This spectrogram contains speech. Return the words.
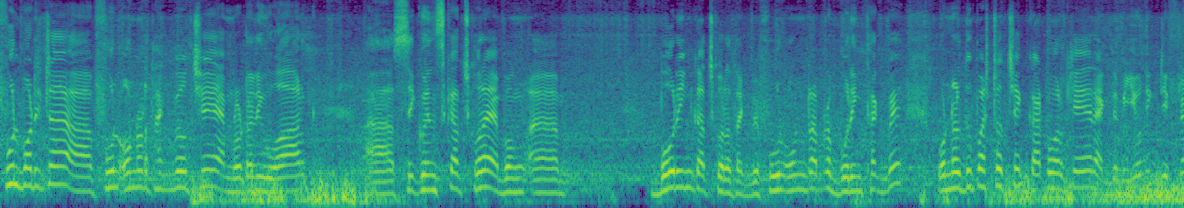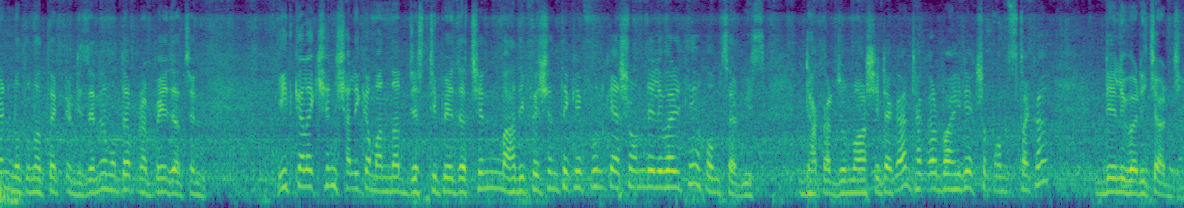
ফুল বডিটা ফুল ওনার থাকবে হচ্ছে এমব্রয়ডারি ওয়ার্ক সিকোয়েন্স কাজ করা এবং বোরিং কাজ করা থাকবে। ফুল ওনার আপনার বোরিং থাকবে। ওনার দুপাশটা হচ্ছে কাটওয়ার্কের একদম ইউনিক ডিফারেন্ট নতুনত্ব একটা ডিজাইনের মধ্যে আপনারা পেয়ে যাচ্ছেন। ঈদ কালেকশন শালিকা মান্নার ড্রেসটি পেয়ে যাচ্ছেন মাহাদি ফ্যাশন থেকে ফুল ক্যাশ অন ডেলিভারিতে, হোম সার্ভিস। ঢাকার জন্য আশি টাকা, ঢাকার বাইরে একশো পঞ্চাশ টাকা ডেলিভারি চার্জে।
